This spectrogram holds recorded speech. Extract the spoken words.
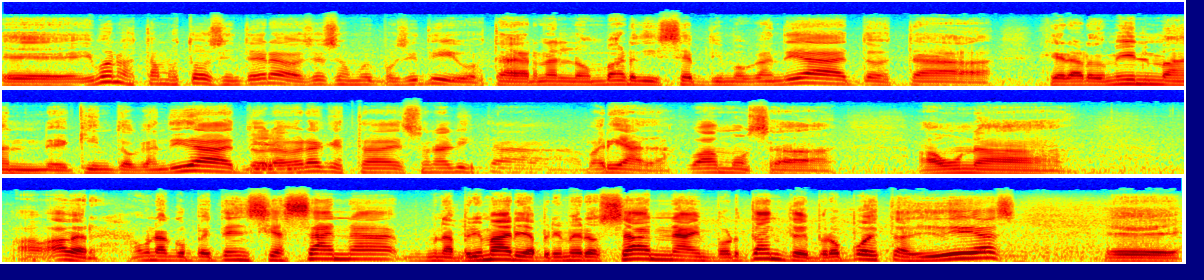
Eh, y bueno, estamos todos integrados, eso es muy positivo. Está Hernán Lombardi, séptimo candidato, está Gerardo Milman, eh, quinto candidato. La verdad que está, es una lista variada. Vamos a, una a, ver, a una competencia sana, una primaria primero sana, importante, de propuestas, de ideas, eh,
